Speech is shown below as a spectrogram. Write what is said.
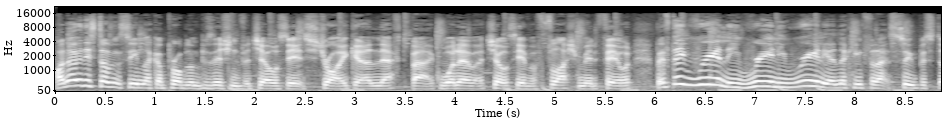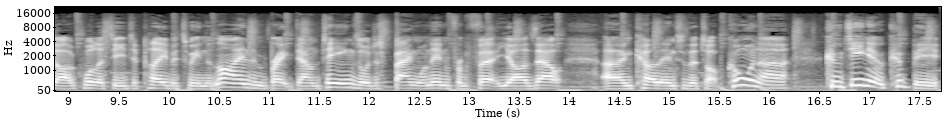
I know this doesn't seem like a problem position for Chelsea. It's striker, left back, whatever. Chelsea have a flush midfield. But if they really, really, really are looking for that superstar quality to play between the lines and break down teams or just bang one in from 30 yards out uh, and curl into the top corner, Coutinho could be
